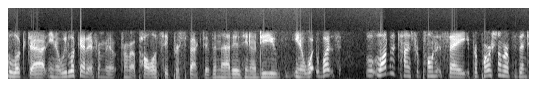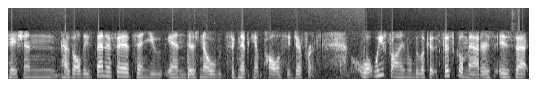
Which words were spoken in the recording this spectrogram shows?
looked at, you know, we look at it from a from a policy perspective, and that is, you know, do you, you know, what what's a lot of the times proponents say proportional representation has all these benefits and you and there's no significant policy difference. What we find when we look at fiscal matters is that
